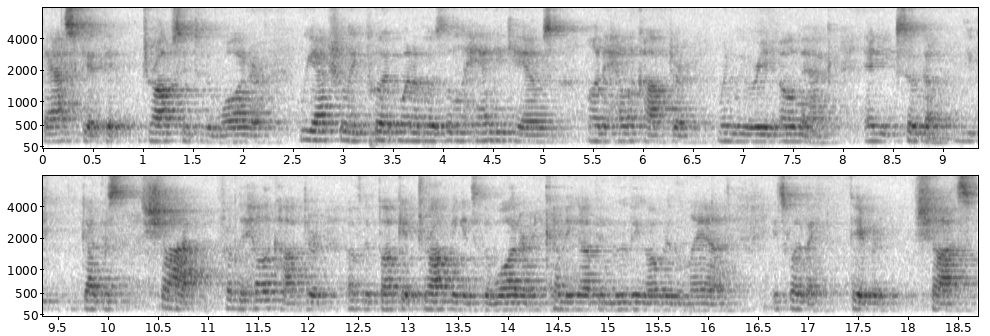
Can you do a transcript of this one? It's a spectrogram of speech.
basket that drops into the water. We actually put one of those little handy cams on a helicopter when we were in Omak. And so the, you got this shot from the helicopter of the bucket dropping into the water and coming up and moving over the land. It's one of my favorite shots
